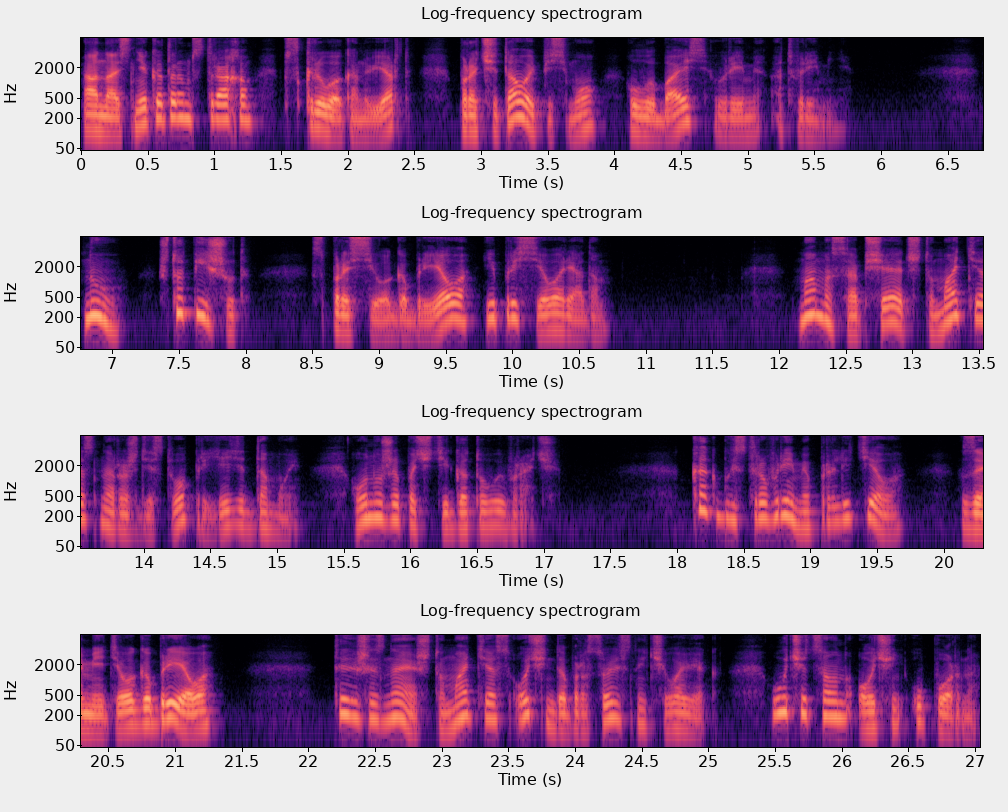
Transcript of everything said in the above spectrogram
Она с некоторым страхом вскрыла конверт, прочитала письмо, улыбаясь время от времени. «Ну, что пишут?» – спросила Габриэла и присела рядом. Мама сообщает, что Матиас на Рождество приедет домой. Он уже почти готовый врач. Как быстро время пролетело заметила Габриэла. «Ты же знаешь, что Матиас очень добросовестный человек. Учится он очень упорно.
